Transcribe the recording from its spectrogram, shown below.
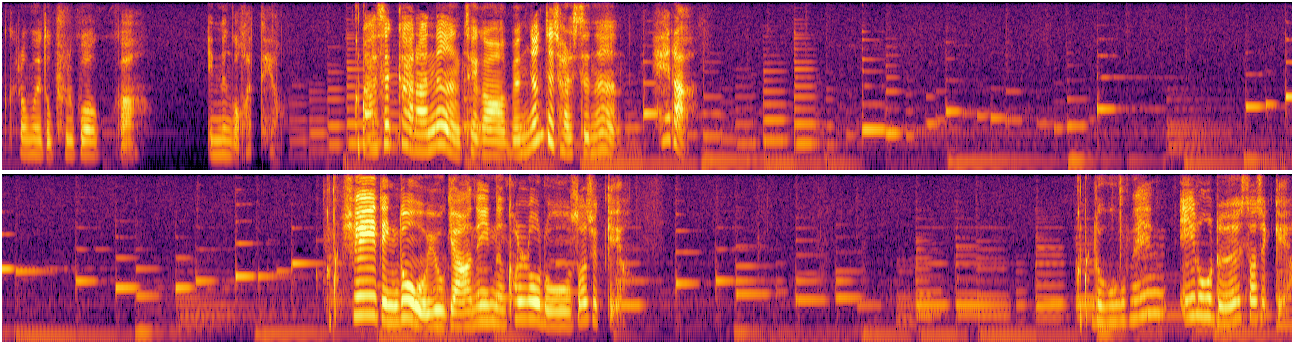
그럼에도 불구하고가 있는 것 같아요. 마스카라는 제가 몇 년째 잘 쓰는 헤라 shading도 여기 안에 있는 컬러로 써줄게요. 롬앤 1호를 써줄게요.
